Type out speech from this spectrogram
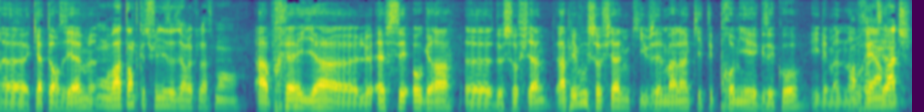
euh, 14e. on va attendre que tu finisses de dire le classement Après, il y a le FC Ogra de Sofiane. Rappelez-vous Sofiane qui faisait le malin, qui était premier ex aequo. Il est maintenant après un 20e. match?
